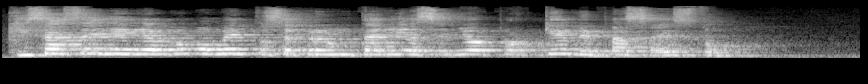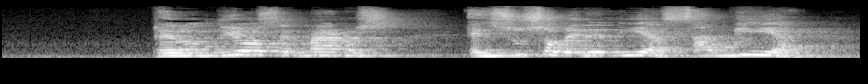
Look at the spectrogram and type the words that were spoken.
Quizás ella en algún momento se preguntaría, Señor, ¿por qué me pasa esto? Pero Dios, hermanos, en su soberanía sabía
